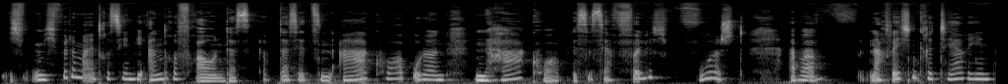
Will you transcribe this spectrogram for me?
Ich, mich würde mal interessieren, wie andere Frauen das, ob das jetzt ein A-Korb oder ein, ein H-Korb ist, ist ja völlig wurscht. Aber nach welchen Kriterien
